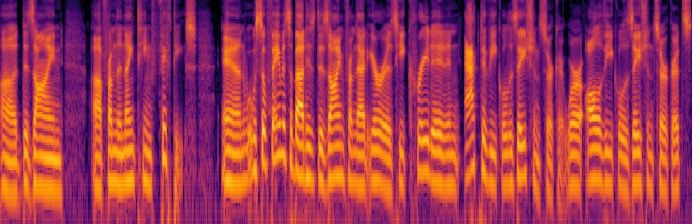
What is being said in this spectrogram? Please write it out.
uh, design from the 1950s. And what was so famous about his design from that era is he created an active equalization circuit where all of the equalization circuits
